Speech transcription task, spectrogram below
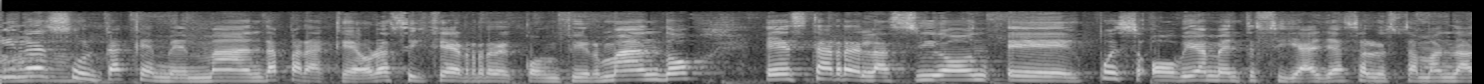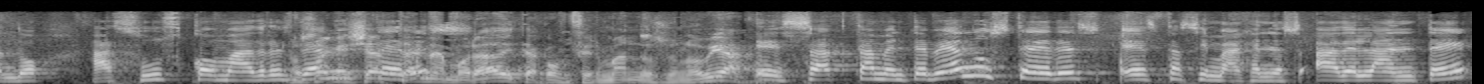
Y Ah. resulta que me manda para que ahora sí que reconfirmando esta relación, eh, pues obviamente si ya, ya se lo está mandando a sus comadres. O sea Vean que ya está enamorada y está confirmando su novia. Exactamente. Vean ustedes estas imágenes. Adelante.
